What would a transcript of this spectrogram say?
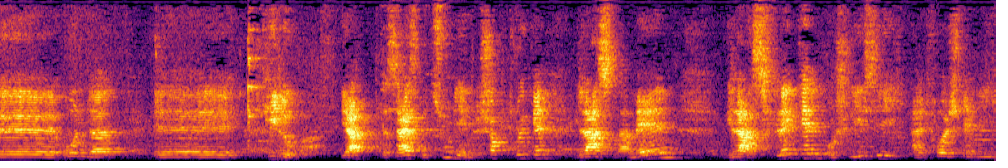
äh, 100 äh, Kilowatt. Ja? Das heißt, mit zunehmenden Schockdrücken, Glaslamellen, Glasflecken und schließlich ein vollständig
